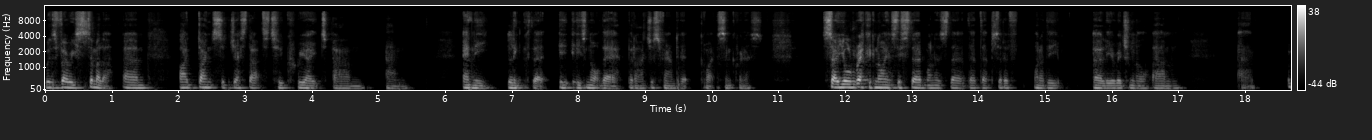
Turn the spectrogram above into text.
was very similar. Um, I don't suggest that to create um, um, any link that is not there, but I just found it quite synchronous. So you'll recognize this third one as the, the, the sort of one of the early original um, uh,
